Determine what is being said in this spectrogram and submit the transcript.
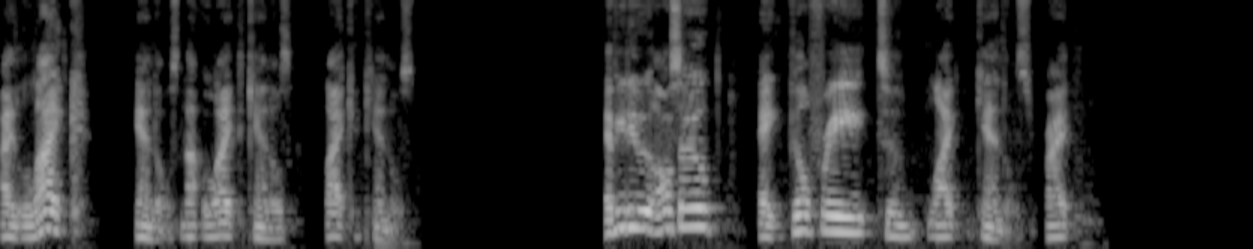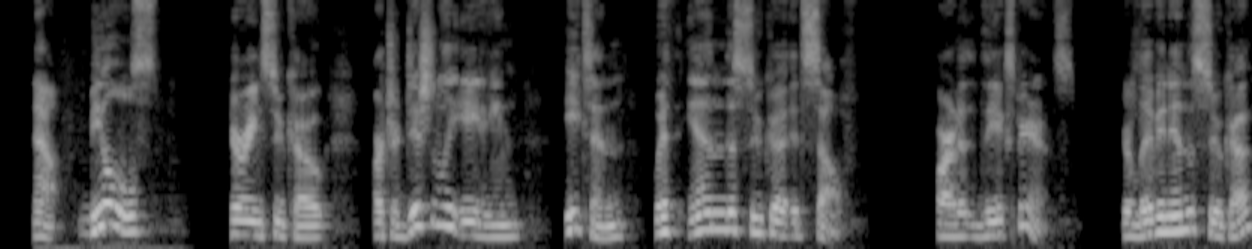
I like candles, not light candles, like candles. If you do also, hey, feel free to light candles, right? Now, meals during Sukkot are traditionally eating eaten within the sukkah itself, part of the experience. You're living in the sukkah,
